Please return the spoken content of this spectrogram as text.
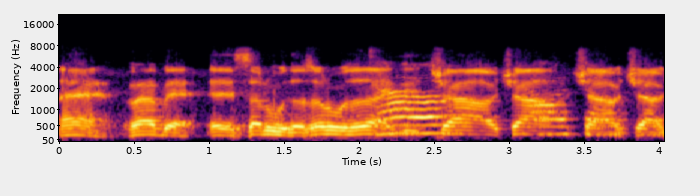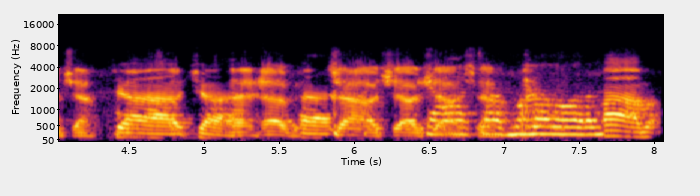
Eh, vabbè, eh, saluta, saluta, dai. Ciao. Ciao, ciao, ciao, ciao, ciao. Ciao, ciao. Eh, vabbè, Eh. ciao, ciao, ciao, ciao, ciao, ciao. buon lavoro. Ma,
